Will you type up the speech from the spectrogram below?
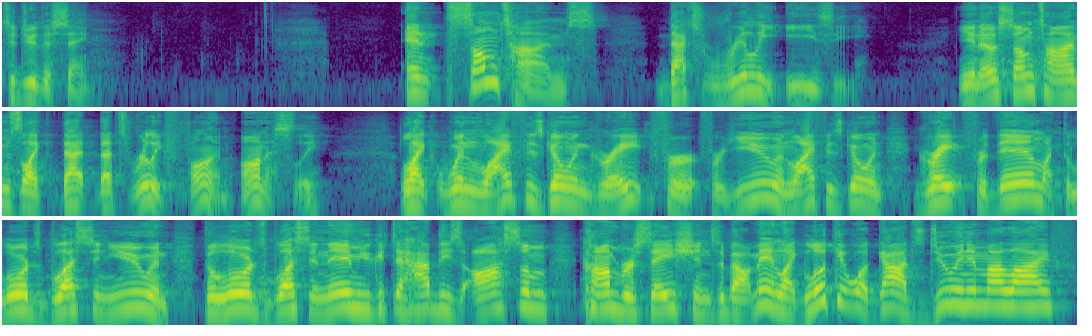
to do the same. And sometimes that's really easy. You know, sometimes like that that's really fun, honestly. Like when life is going great for, for you and life is going great for them, like the Lord's blessing you and the Lord's blessing them, you get to have these awesome conversations about, man, like look at what God's doing in my life.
